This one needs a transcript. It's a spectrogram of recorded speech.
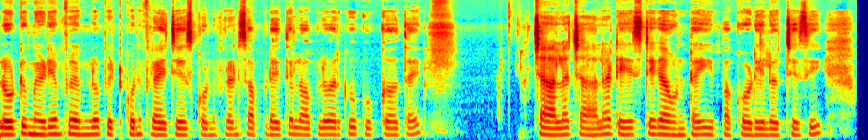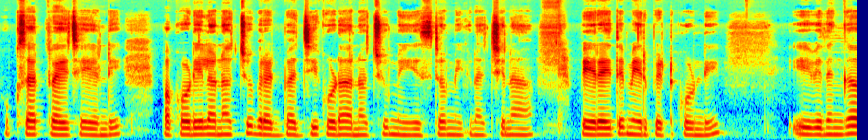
లో టు మీడియం ఫ్లేమ్లో పెట్టుకొని ఫ్రై చేసుకోండి ఫ్రెండ్స్. అప్పుడైతే లోపల వరకు కుక్ అవుతాయి. చాలా చాలా టేస్టీగా ఉంటాయి ఈ పకోడీలు వచ్చేసి. ఒకసారి ట్రై చేయండి. పకోడీలు అనొచ్చు బ్రెడ్ బజ్జీ కూడా అనొచ్చు. మీ ఇష్టం మీకు నచ్చిన పేరైతే మీరు పెట్టుకోండి. ఈ విధంగా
